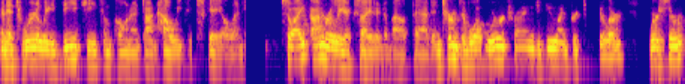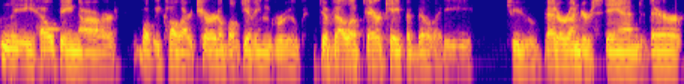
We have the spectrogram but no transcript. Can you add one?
And it's really the key component on how we could scale. And so I, I'm really excited about that. In terms of what we're trying to do in particular, we're certainly helping our what we call our charitable giving group develop their capability to better understand their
